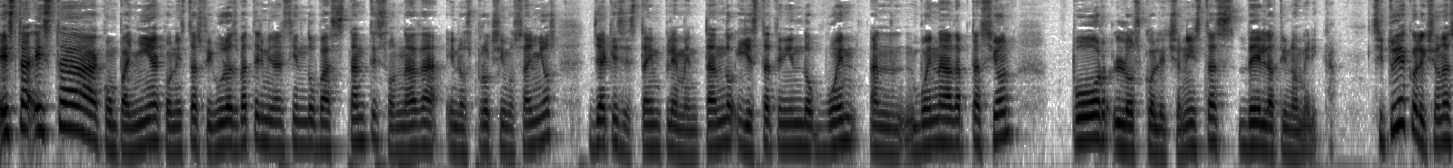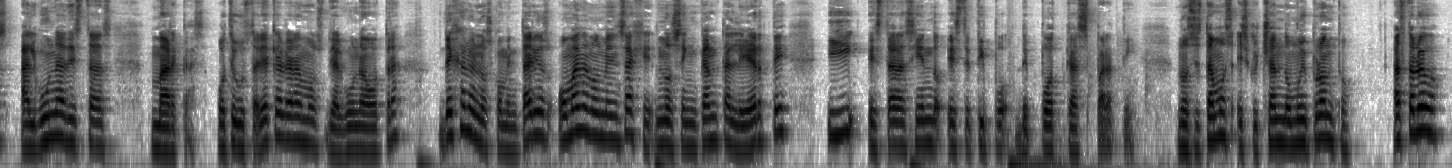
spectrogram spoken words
Esta, esta, compañía con estas figuras va a terminar siendo bastante sonada en los próximos años, ya que se está implementando y está teniendo buen, buena adaptación por los coleccionistas de Latinoamérica. Si tú ya coleccionas alguna de estas marcas o te gustaría que habláramos de alguna otra, déjalo en los comentarios o mándanos mensaje. Nos encanta leerte y estar haciendo este tipo de podcast para ti. Nos estamos escuchando muy pronto. Hasta luego.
